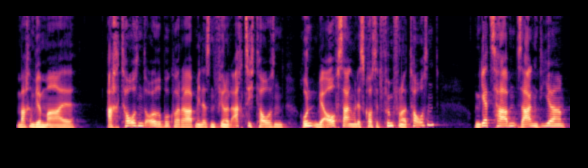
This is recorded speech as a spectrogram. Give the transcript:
machen wir mal 8000 Euro pro Quadratmeter, das sind 480.000, runden wir auf, sagen wir, das kostet 500.000. Und jetzt haben, sagen die ja,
